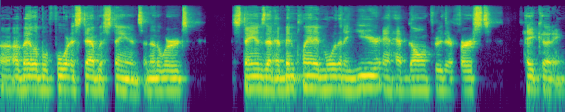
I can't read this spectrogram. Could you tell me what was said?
uh, available for established stands. In other words, stands that have been planted more than a year and have gone through their first hay cutting.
